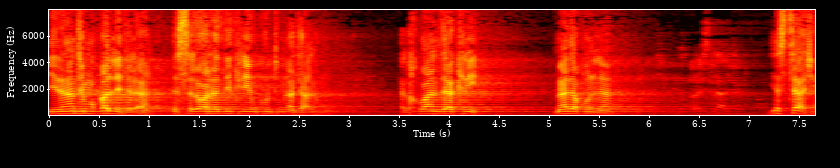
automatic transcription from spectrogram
إذا أنت مقلد الآن. اسألوا أهل الذكر إن كنتم لا تعلمون. الأخوان ذاكرين. ماذا قلنا؟ يستأجر.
